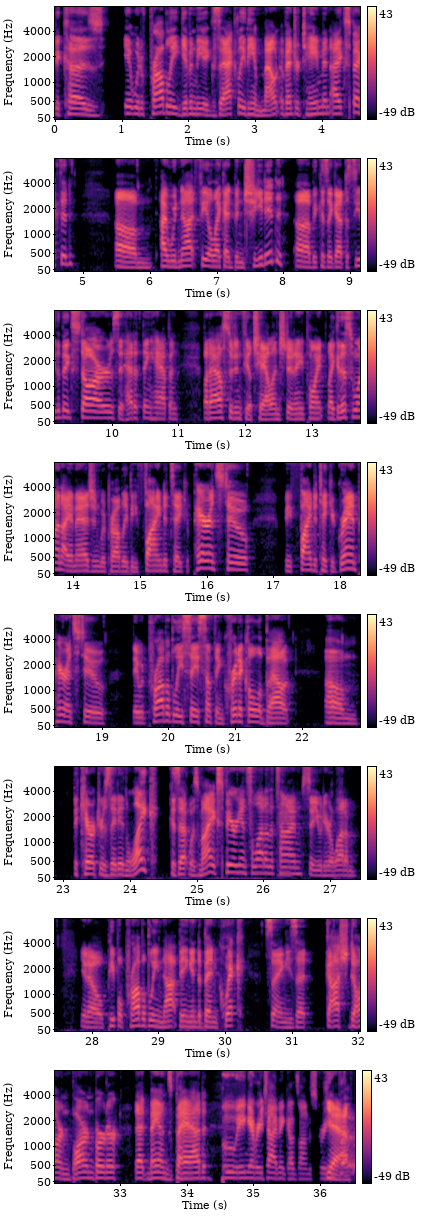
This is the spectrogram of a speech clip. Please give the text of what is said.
because it would have probably given me exactly the amount of entertainment I expected. Um, I would not feel like I'd been cheated uh, because I got to see the big stars. It had a thing happen, but I also didn't feel challenged at any point. Like this one, I imagine would probably be fine to take your parents to, be fine to take your grandparents to. They would probably say something critical about um, the characters they didn't like because that was my experience a lot of the time. So you would hear a lot of, you know, people probably not being into Ben Quick, saying he's that gosh darn barn burner. That man's bad. booing every time it comes on the screen. Yeah.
